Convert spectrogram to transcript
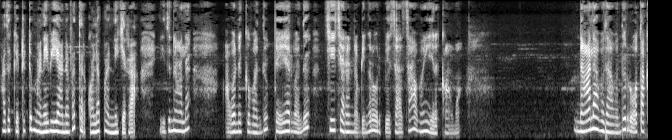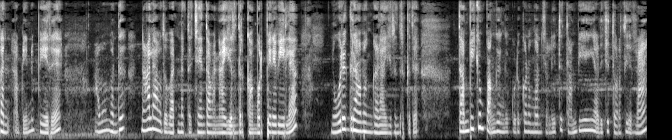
அதை கெட்டுட்டு மனைவியானவ தற்கொலை பண்ணிக்கிறா. இதனால அவனுக்கு வந்து பெயர் வந்து சீச்சரன் அப்படிங்கிற ஒரு பிசாசாக அவன் இருக்காமா நாலாவதாக வந்து ரோதகன் அப்படின்னு பேர். அவன் வந்து நாலாவது வர்ணத்தை சேர்ந்தவனாக இருந்திருக்கான் முற்பிறவியில் நூறு கிராமங்களாக இருந்திருக்குது. தம்பிக்கும் பங்கு இங்கே கொடுக்கணுமோன்னு சொல்லிட்டு தம்பியையும் அடித்து துரத்திடுறான்.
